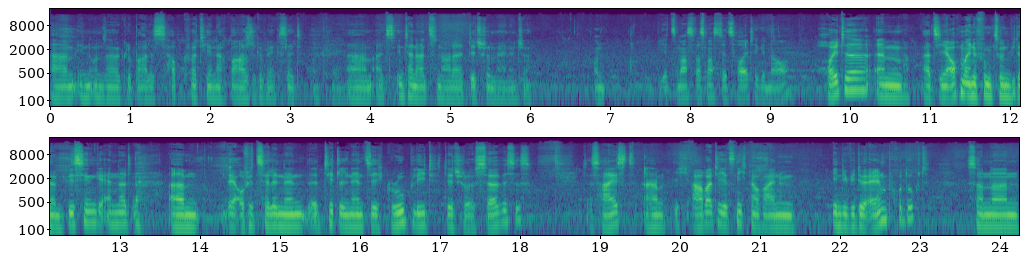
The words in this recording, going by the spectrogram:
ähm, in unser globales Hauptquartier nach Basel gewechselt okay. ähm, als internationaler Digital Manager. Und jetzt machst, was machst du jetzt heute genau? Heute ähm, hat sich auch meine Funktion wieder ein bisschen geändert. Ähm, der offizielle nennt, äh, Titel nennt sich Group Lead Digital Services. Das heißt, ähm, ich arbeite jetzt nicht mehr auf einem individuellen Produkt, sondern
